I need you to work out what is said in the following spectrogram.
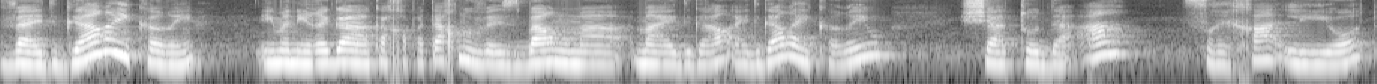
והאתגר העיקרי, אם אני רגע ככה פתחנו והסברנו מה, מה האתגר, האתגר העיקרי הוא שהתודעה צריכה להיות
